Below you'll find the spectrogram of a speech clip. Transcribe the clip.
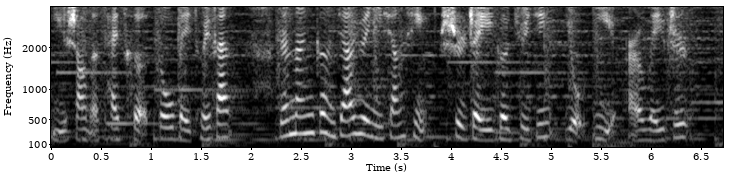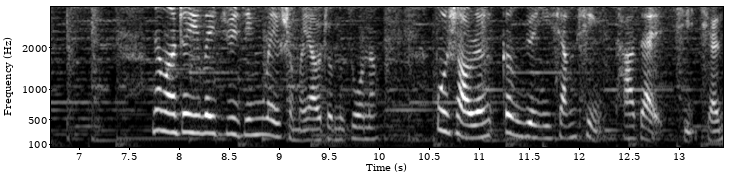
以上的猜测都被推翻。人们更加愿意相信是这一个巨鲸有意而为之。那么这一位巨鲸为什么要这么做呢？不少人更愿意相信他在洗钱。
